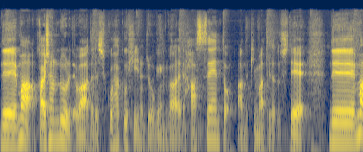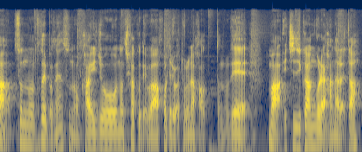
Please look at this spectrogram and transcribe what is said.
う。でまあ会社のルールでは大体宿泊費の上限が大体8000円とあの決まっていたとしてでまあその例えばねその会場の近くではホテルが取れなかったのでまあ1時間ぐらい離れた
